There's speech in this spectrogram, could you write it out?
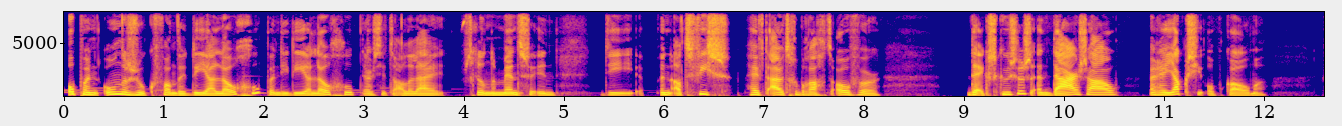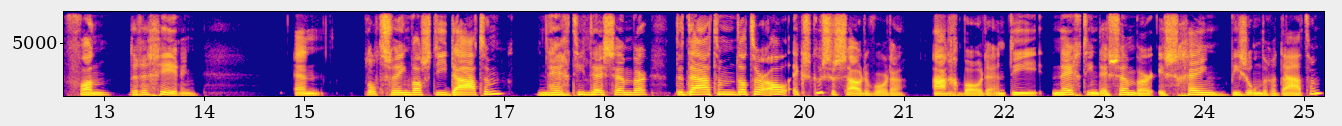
op een onderzoek van de dialooggroep. En die dialooggroep, daar zitten allerlei verschillende mensen in die een advies heeft uitgebracht over de excuses. En daar zou een reactie op komen van de regering. En plotseling was die datum, 19 december, de datum dat er al excuses zouden worden aangeboden. En die 19 december is geen bijzondere datum.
